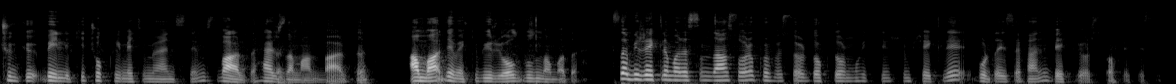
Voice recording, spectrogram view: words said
çünkü belli ki çok kıymetli mühendislerimiz vardı. Her evet. zaman vardı. Evet. Ama demek ki bir yol bulunamadı. Kısa bir reklam arasından sonra Profesör Doktor Muhittin Şimşek'le buradayız efendim. Bekliyoruz sohbeti sizi.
